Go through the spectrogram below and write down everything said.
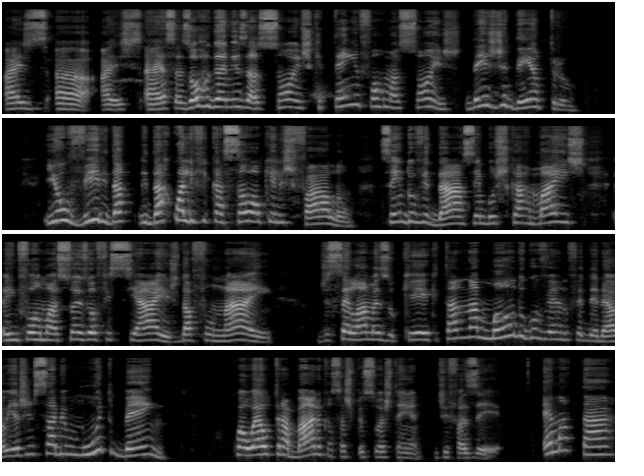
às, às, a essas organizações que têm informações desde dentro. E ouvir e dar, e dar qualificação ao que eles falam, sem duvidar, sem buscar mais informações oficiais da FUNAI, de sei lá mais o que, que está na mão do governo federal. E a gente sabe muito bem qual é o trabalho que essas pessoas têm de fazer. É matar,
